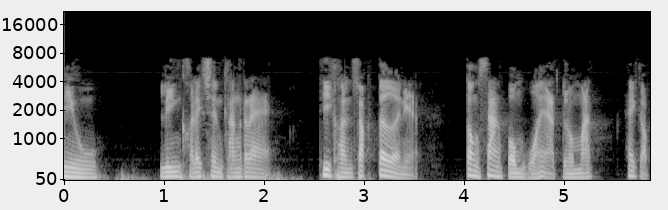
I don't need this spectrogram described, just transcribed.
new link collection ครั้งแรก ที่ constructor เนี่ย ต้องสร้างปมหัวให้อัตโนมัติให้กับ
